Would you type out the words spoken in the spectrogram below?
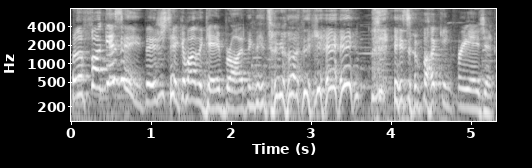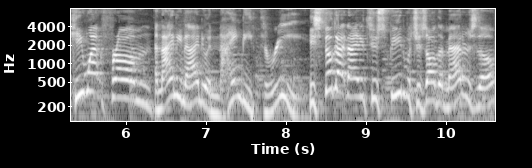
Where the fuck is he? They just take him out of the game, bro. I think they took him out of the game. He's a fucking free agent. He went from a 99 to a 93. He's still got 92 speed, which is all that matters, though.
